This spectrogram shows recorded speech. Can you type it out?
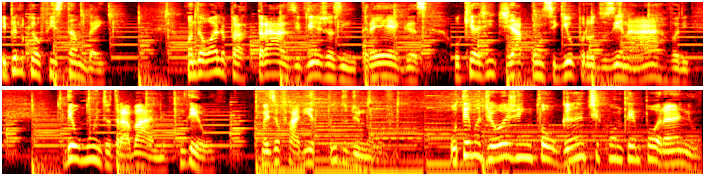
e pelo que eu fiz também. Quando eu olho para trás e vejo as entregas, o que a gente já conseguiu produzir na Árvore, deu muito trabalho? Deu, mas eu faria tudo de novo. O tema de hoje é empolgante e contemporâneo,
